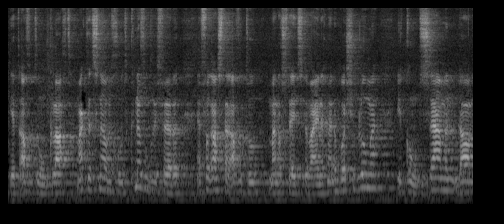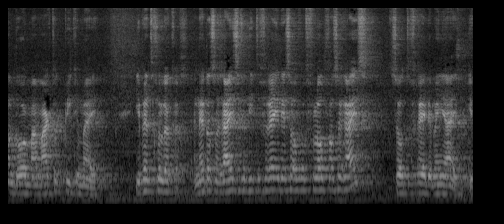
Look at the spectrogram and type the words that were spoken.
je hebt af en toe een klacht, maakt het snel weer goed, knuffelt weer verder en verrast haar af en toe, maar nog steeds te weinig met een bosje bloemen. Je komt samen dalen door, maar maakt ook pieken mee. Je bent gelukkig. En net als een reiziger die tevreden is over het verloop van zijn reis, zo tevreden ben jij. Je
